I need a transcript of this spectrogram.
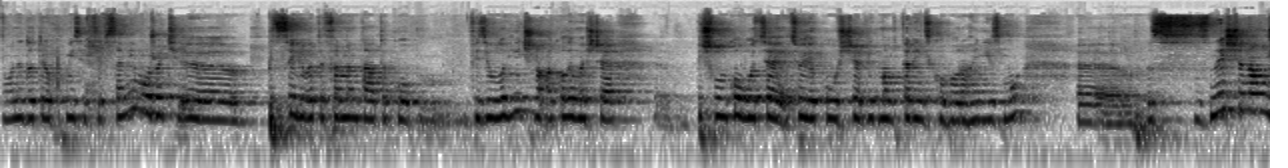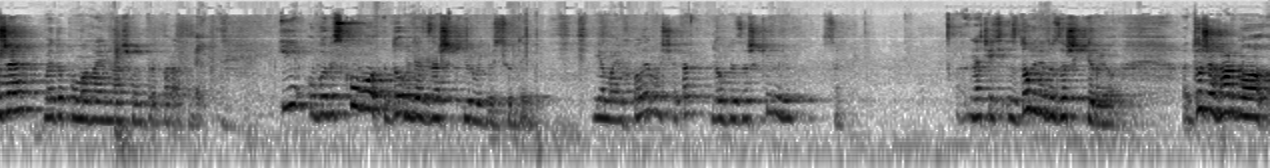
Вони до трьох місяців самі можуть е, підсилювати ферментатику фізіологічно, а коли ми ще е, підшлункову цю, цю яку ще від материнського організму е, знищена вже, ми допомагаємо нашими препаратами. І обов'язково догляд за шкірою сюди. Я маю хвилину ще, так? Догляд за шкірою. Все. Значить, з догляду за шкірою. Дуже гарно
